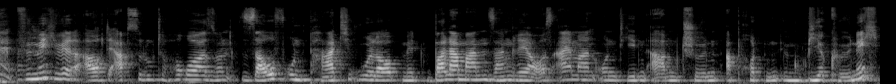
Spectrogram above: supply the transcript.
Für mich wäre auch der absolute Horror so ein Sauf- und Partyurlaub mit Ballermann, Sangria aus Eimern und jeden Abend schön abhotten im Bierkönig.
